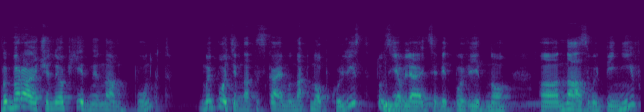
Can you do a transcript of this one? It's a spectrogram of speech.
Вибираючи необхідний нам пункт, ми потім натискаємо на кнопку Ліст. Тут з'являється відповідно назви пінів.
